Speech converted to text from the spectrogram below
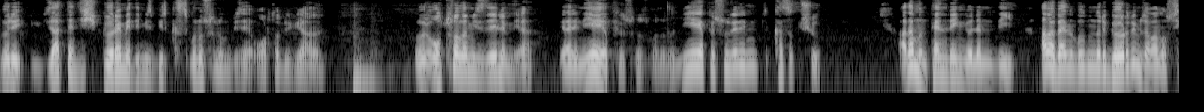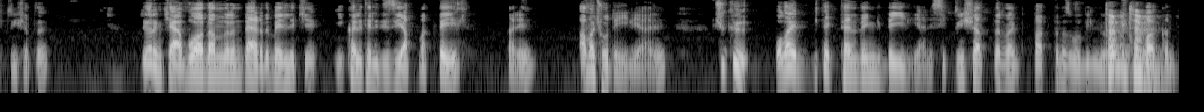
böyle zaten hiç göremediğimiz bir kısmını sunun bize Orta Dünya'nın. Öyle oturalım izleyelim ya. Yani niye yapıyorsunuz bunu? Niye yapıyorsunuz dedim kasıt şu. Adamın ten rengi önemli değil. Ama ben bunları gördüğüm zaman o screenshot'ı diyorum ki ya bu adamların derdi belli ki kaliteli dizi yapmak değil. Hani amaç o değil yani. Çünkü olay bir tek ten rengi değil yani. Screenshot'larına baktınız mı bilmiyorum. Tabii, tabii. Bakın.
